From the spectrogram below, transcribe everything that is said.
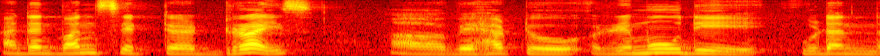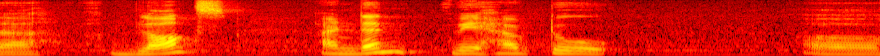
And then once it dries, Uh, we have to remove the wooden uh, blocks and then we have to uh,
